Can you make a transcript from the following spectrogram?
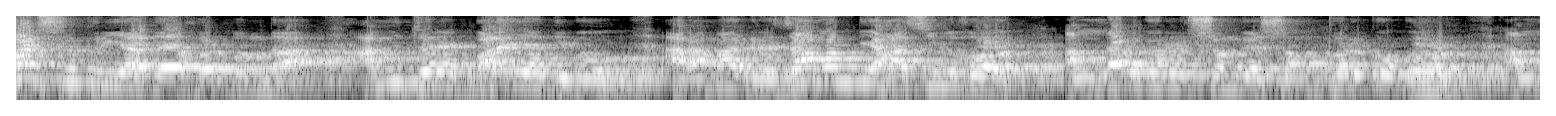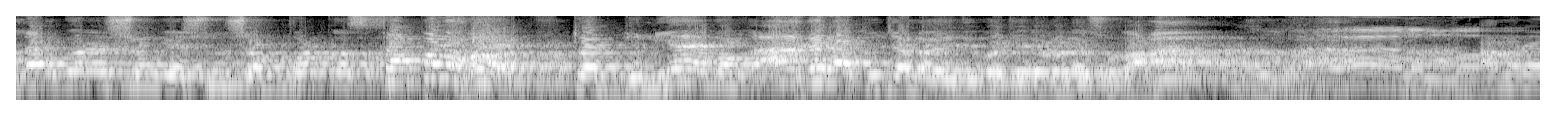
আমার শুক্রিয়া আদায় কর বন্দা। আমি তোরে বাড়াইয়া দিব। আর আমার রেজামন্দি হাসিল কর। আল্লাহর ঘরের সঙ্গে সম্পর্ক কর। আল্লাহর ঘরের সঙ্গে সুসম্পর্ক স্থাপন হর তোর দুনিয়া এবং আখেরা তুজা লয়ে দিব যে বলে সুবহান আমরা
